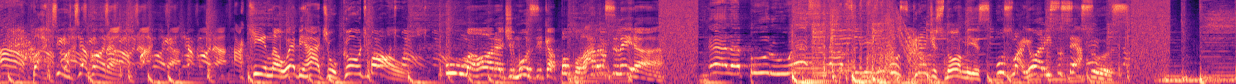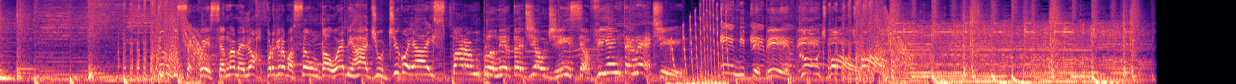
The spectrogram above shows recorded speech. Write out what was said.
A partir de agora, aqui na Web Rádio Gold Ball, uma hora de música popular brasileira. Ela é puro êxtase. Os grandes nomes, os maiores sucessos. Dando sequência na melhor programação da Web Rádio de Goiás para um planeta de audiência via internet. MPB Gold Ball.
